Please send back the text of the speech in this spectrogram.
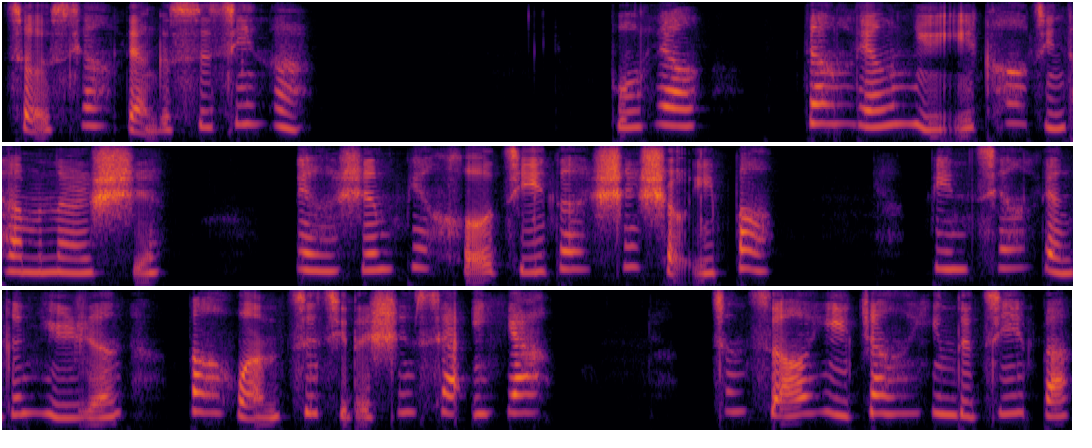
走向两个司机那儿。不料，当两女一靠近他们那时，两人便猴急的伸手一抱，便将两个女人抱往自己的身下一压，将早已僵硬的鸡巴。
